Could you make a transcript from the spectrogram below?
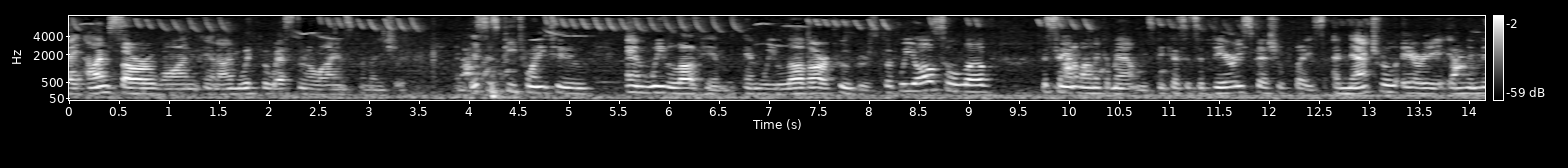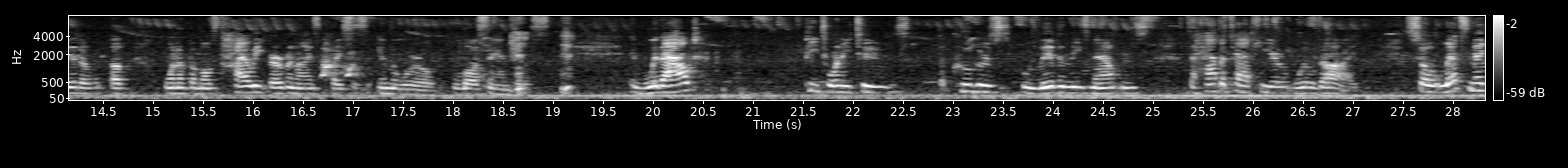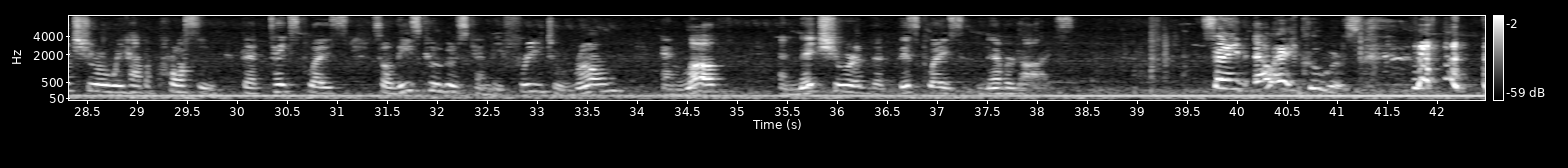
Hi, I'm Sara Wan, and I'm with the Western Alliance for Nature. And this is P22, and we love him, and we love our cougars, but we also love the Santa Monica Mountains because it's a very special place, a natural area in the middle of one of the most highly urbanized places in the world, Los Angeles. And without P22s, the cougars who live in these mountains, the habitat here will die. So let's make sure we have a crossing that takes place so these cougars can be free to roam and love and make sure that this place never dies. Save LA Cougars!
